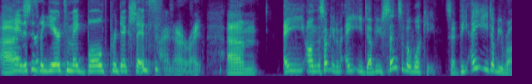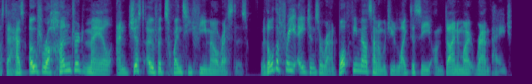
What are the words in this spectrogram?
Uh, hey, this is the year to make bold predictions. I know, right? Um, a on the subject of AEW, Sense of a Wookie said the AEW roster has over hundred male and just over twenty female wrestlers. With all the free agents around, what female talent would you like to see on Dynamite Rampage?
